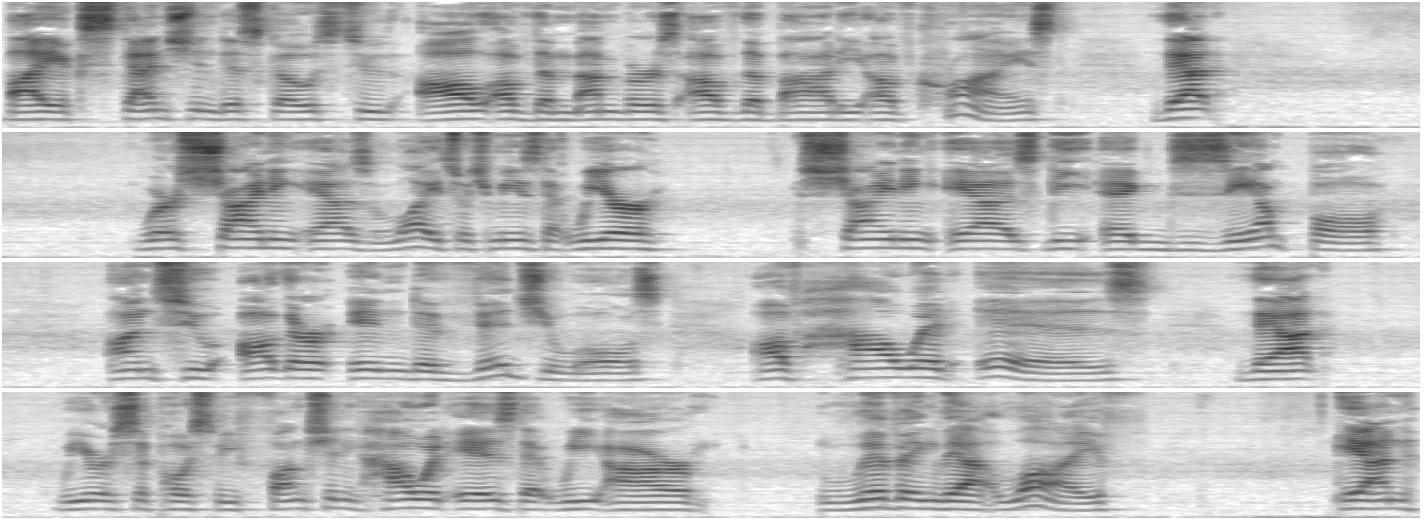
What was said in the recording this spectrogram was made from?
By extension, this goes to all of the members of the body of Christ that we're shining as lights, which means that we are shining as the example unto other individuals of how it is that we are supposed to be functioning, how it is that we are living that life. And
